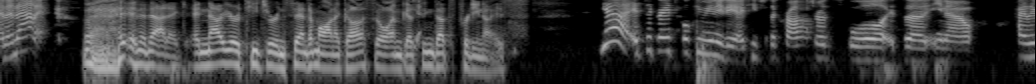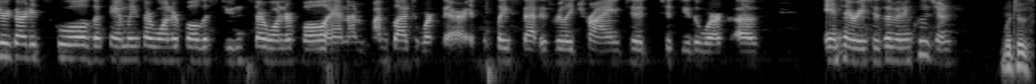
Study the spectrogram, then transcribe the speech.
in an attic. in an attic. And now you're a teacher in Santa Monica, so I'm guessing yeah. that's pretty nice. Yeah, it's a great school community. I teach at the Crossroads School. It's a, you know, highly regarded school. The families are wonderful, the students are wonderful, and I'm I'm glad to work there. It's a place that is really trying to to do the work of anti-racism and inclusion. Which is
